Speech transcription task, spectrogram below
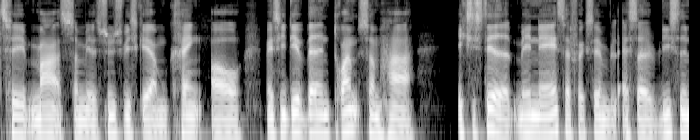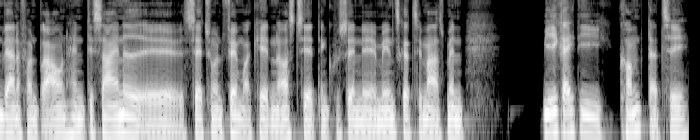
til Mars, som jeg synes, vi skal omkring. Og man kan sige, det har været en drøm, som har eksisteret med NASA for eksempel. Altså lige siden Werner von Braun, han designede øh, Saturn 5-raketten også til, at den kunne sende øh, mennesker til Mars. Men vi er ikke rigtig kommet dertil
